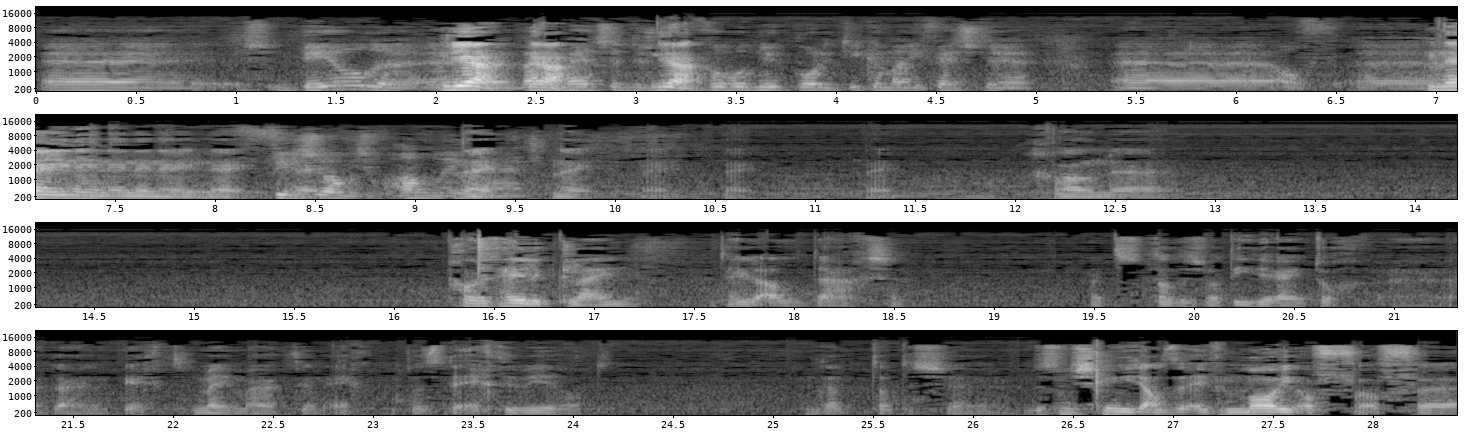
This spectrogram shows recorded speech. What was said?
eh, beelden Ja, waar ja, mensen dus ja. bijvoorbeeld nu politieke manifesten of Nee, nee, nee, nee, nee. nee. filosofische verhandelingen. Nee, nee, nee, nee, nee. Gewoon, gewoon het hele kleine, het hele alledaagse. Dat, dat is wat iedereen toch eh, uiteindelijk echt meemaakt en echt, dat is de echte wereld. En dat, dat, is, eh, dat is misschien niet altijd even mooi of, of, eh,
